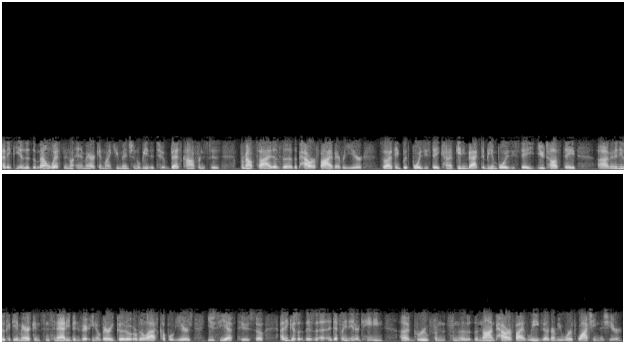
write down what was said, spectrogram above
I think you know the, the Mountain West and, and American, like you mentioned, will be the two best conferences from outside of the the Power Five every year. So I think with Boise State kind of getting back to being Boise State, Utah State, um, and then you look at the American, Cincinnati been very you know very good over the last couple of years, UCF too. So I think there's a, there's a, definitely an entertaining uh, group from from the, the non Power Five leagues that are going to be worth watching this year.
